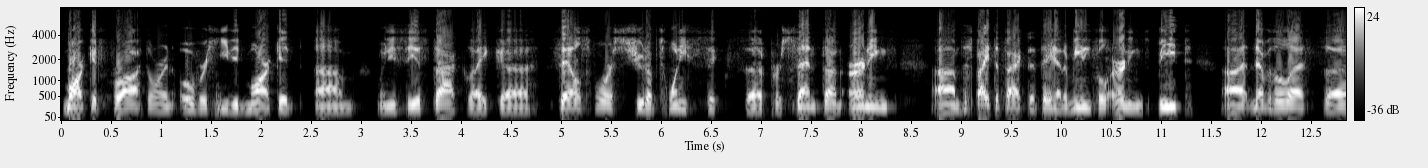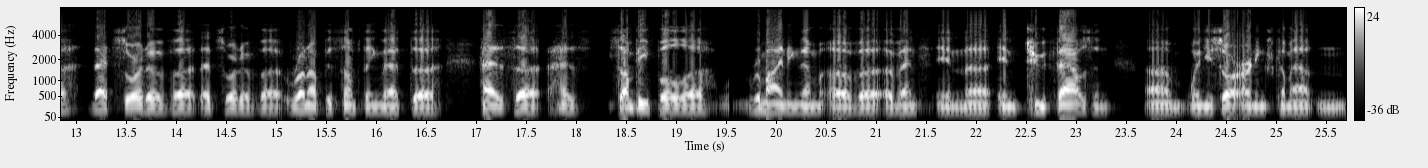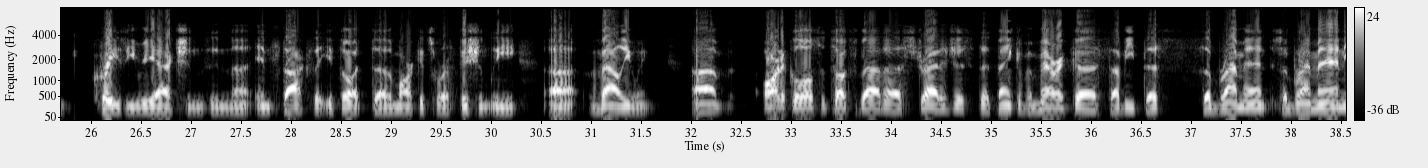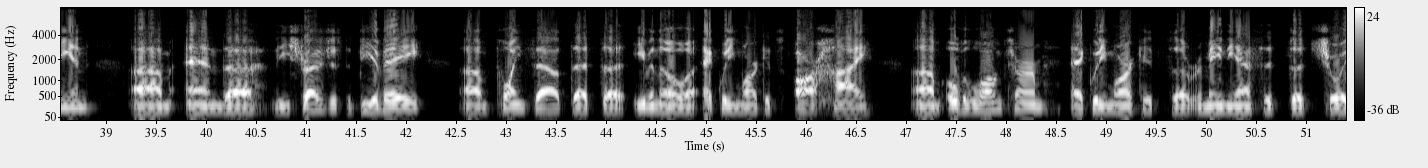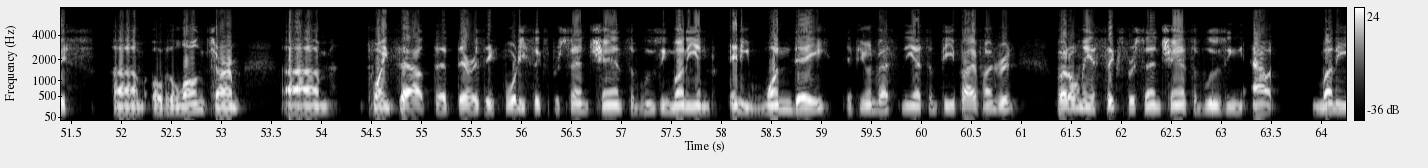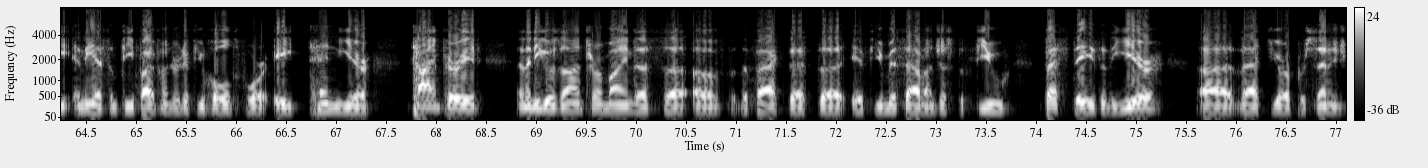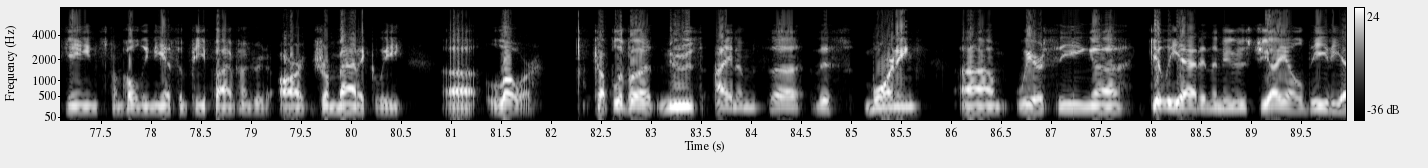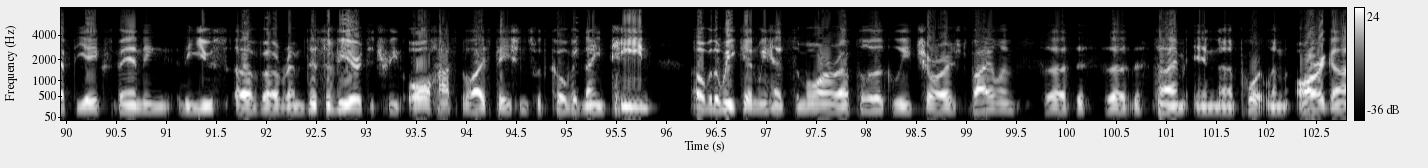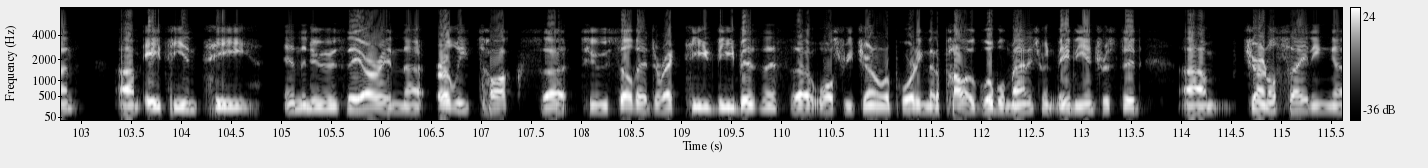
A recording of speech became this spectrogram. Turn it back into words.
market froth or an overheated market. Um, when you see a stock like uh Salesforce shoot up 26 percent on earnings, um, despite the fact that they had a meaningful earnings beat. Uh, nevertheless, uh, that sort of uh, that sort of uh, run up is something that uh, has uh, has some people uh, reminding them of uh, events in uh, in 2000 um, when you saw earnings come out and crazy reactions in uh, in stocks that you thought uh, the markets were efficiently uh, valuing. Um, article also talks about a strategist at Bank of America, Savita Subramanian, um, and uh, the strategist at B of A um, points out that uh, even though uh, equity markets are high um, over the long term, equity markets uh, remain the asset uh, choice um, over the long term. Um, points out that there is a 46% chance of losing money in any one day if you invest in the S&P 500, but only a 6% chance of losing out money in the S&P 500 if you hold for a 10-year time period. And then he goes on to remind us uh, of the fact that uh, if you miss out on just the few best days of the year, uh, that your percentage gains from holding the S&P 500 are dramatically uh, lower. A couple of uh, news items uh, this morning. Um, we are seeing Gilead in the news, GILD, the FDA expanding the use of remdesivir to treat all hospitalized patients with COVID-19. Over the weekend, we had some more uh, politically charged violence. Uh, this uh, this time in uh, Portland, Oregon. Um, AT&T in the news. They are in uh, early talks uh, to sell their DirecTV business. Wall Street Journal reporting that Apollo Global Management may be interested. Um, journal citing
